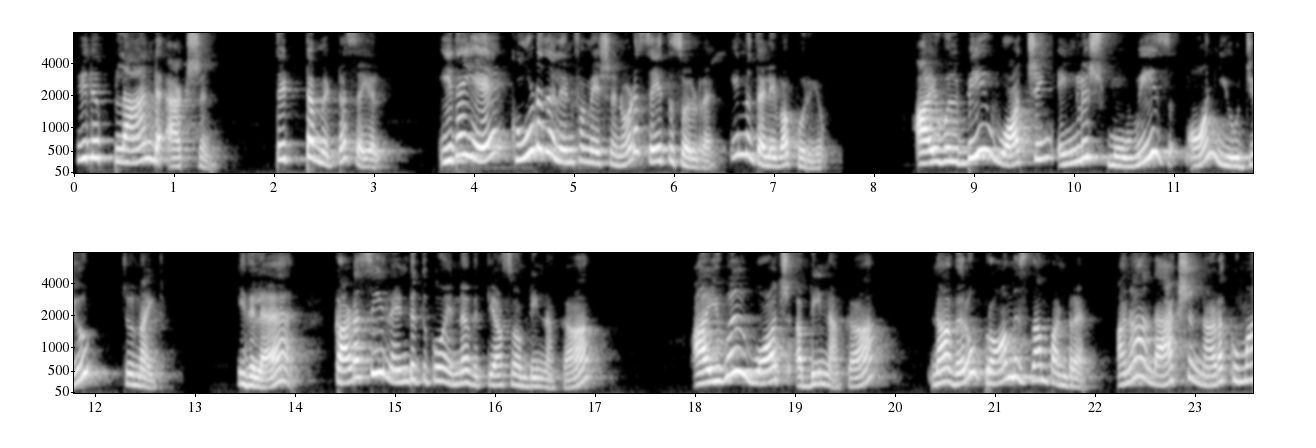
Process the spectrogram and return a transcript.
இது பிளான்டு ஆக்ஷன் திட்டமிட்ட செயல். இதையே கூடுதல் இன்ஃபர்மேஷனோட சேர்த்து சொல்கிறேன் இன்னும் தெளிவாக புரியும். ஐ வில் பி வாட்சிங் English movies on YouTube tonight இதில் கடைசி ரெண்டுத்துக்கும் என்ன வித்தியாசம் அப்படின்னாக்கா ஐ வில் வாட்ச் அப்படின்னாக்கா நான் வெறும் ப்ராமிஸ் தான் பண்ணுறேன் ஆனால் அந்த ஆக்ஷன் நடக்குமா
